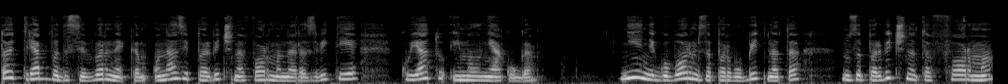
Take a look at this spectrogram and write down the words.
Той трябва да се върне към онази първична форма на развитие, която имал някога. Ние не говорим за първобитната, но за първичната форма,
